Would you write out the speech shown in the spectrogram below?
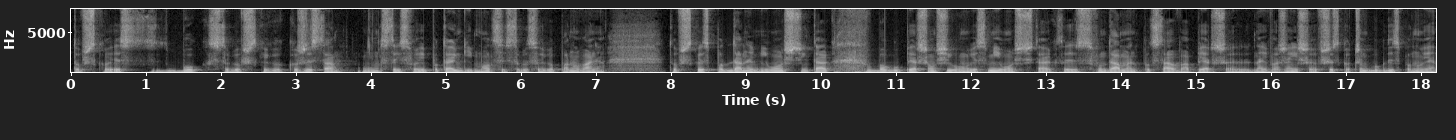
To wszystko jest Bóg, z tego wszystkiego korzysta, z tej swojej potęgi, mocy, z tego swojego panowania. To wszystko jest poddane miłości, tak? W Bogu pierwszą siłą jest miłość, tak? To jest fundament, podstawa, pierwsze, najważniejsze. Wszystko, czym Bóg dysponuje,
